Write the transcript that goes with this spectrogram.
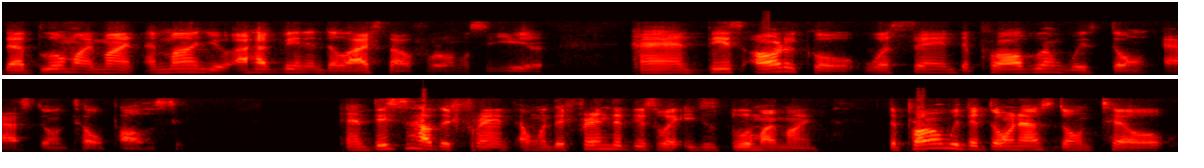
that blew my mind. And mind you, I have been in the lifestyle for almost a year. And this article was saying the problem with don't ask, don't tell policy. And this is how they framed, and when they framed it this way, it just blew my mind. The problem with the don't ask, don't tell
